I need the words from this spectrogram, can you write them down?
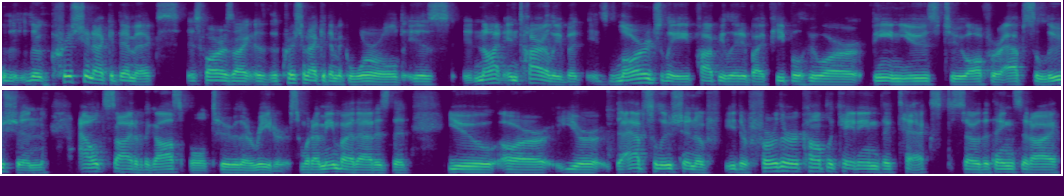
the, the Christian academics, as far as I uh, the Christian academic world is not entirely, but it's largely populated by people who are being used to offer absolution outside of the gospel to their readers. What I mean by that is that you are you're the absolution of either further complicating the text, so the things that I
